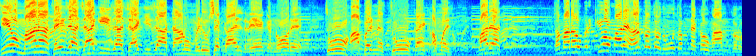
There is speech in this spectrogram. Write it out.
જીવ મારા થઈ જા, જાગી જા જાગી જા, ટાણું મળ્યું છે કાલ રે કે નો રે. તું સાંભળ ને તું કંઈક સમજ. મારે તમારા ઉપર કયો મારે હક હતો હું તમને કહું કામ કરો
